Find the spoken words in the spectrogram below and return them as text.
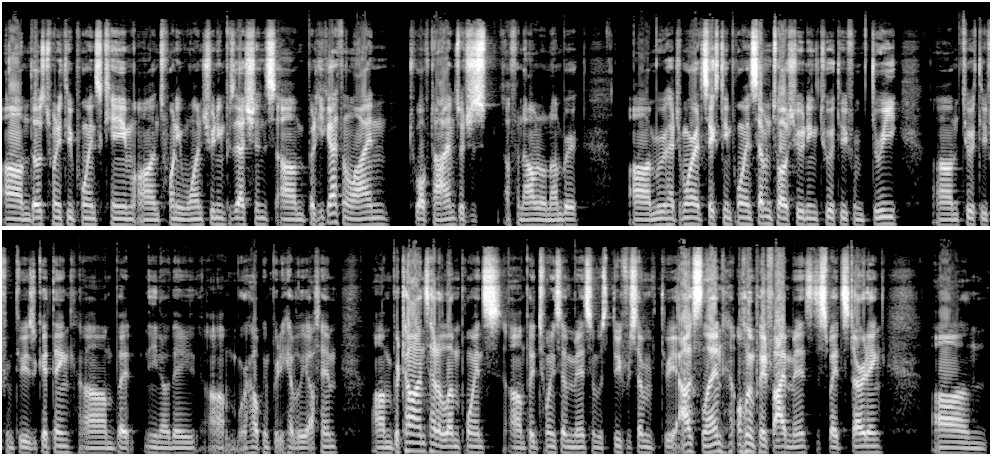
Um, those 23 points came on 21 shooting possessions, um, but he got the line 12 times, which is a phenomenal number. Um, Rui Hachimura had 16 points, 7 12 shooting, 2 or 3 from 3. Um, 2 or 3 from 3 is a good thing, um, but you know they um, were helping pretty heavily off him. Um, Bertans had 11 points, um, played 27 minutes, and was 3 for 7 for 3. Alex Len only played 5 minutes despite starting. Um,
